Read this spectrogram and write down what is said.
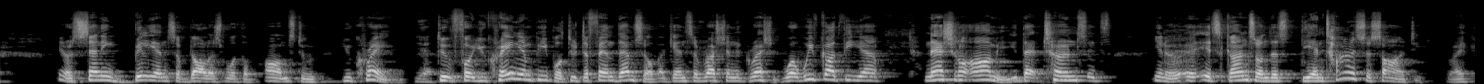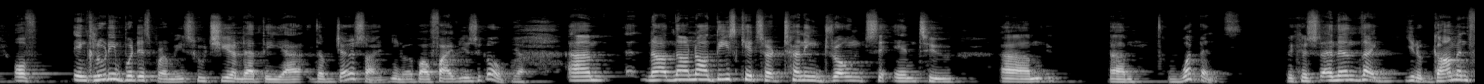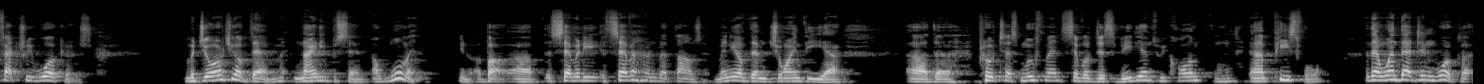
you know, sending billions of dollars worth of arms to Ukraine Yeah. to, for Ukrainian people to defend themselves against a Russian aggression. Well, we've got the uh, national army that turns its, you know, its guns on this, the entire society, right? Of, including Buddhist Burmese who cheered at the, uh, the genocide, you know, about five years ago. Yeah. Um, now, now, now these kids are turning drones into, um, um, weapons because, and then like, you know, garment factory workers, majority of them, 90% are women, you know, about, uh, 70, 700,000. Many of them joined the, uh, uh, the protest movement, civil disobedience, we call them, uh, peaceful. And then when that didn't work, uh,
